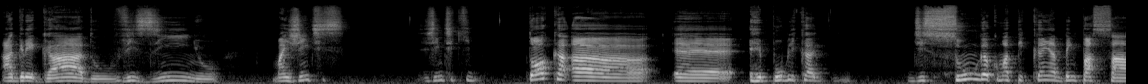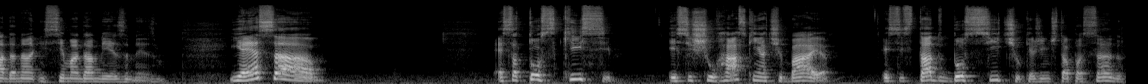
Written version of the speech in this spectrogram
agregado, vizinho, mas gente, gente que toca a é, República de sunga com uma picanha bem passada na, em cima da mesa mesmo. E é essa essa tosquice, esse churrasco em Atibaia, esse estado do sítio que a gente está passando,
